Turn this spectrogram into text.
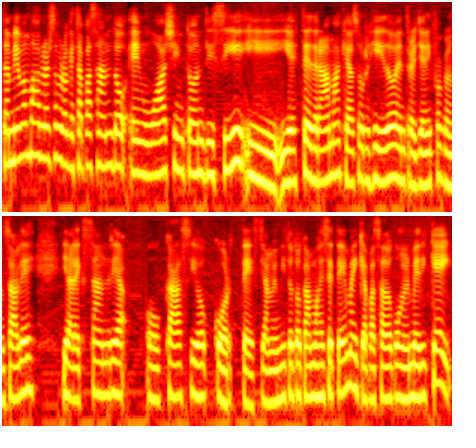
También vamos a hablar sobre lo que está pasando en Washington, D.C. Y, este drama que ha surgido entre Jennifer González y Alexandria Ocasio Cortés. Ya me invito, tocamos ese tema y qué ha pasado con el Medicaid.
